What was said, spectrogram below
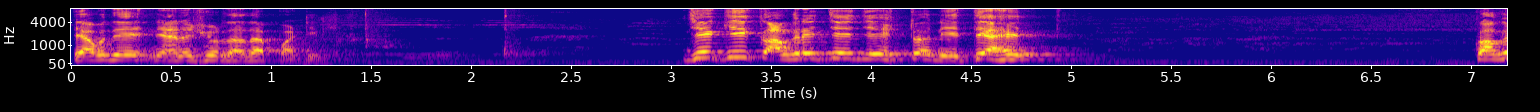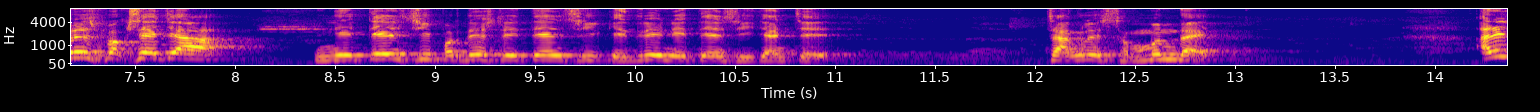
त्यामध्ये ज्ञानेश्वरदादा पाटील. जे की काँग्रेसचे ज्येष्ठ नेते आहेत. काँग्रेस पक्षाच्या नेत्यांशी प्रदेश नेत्यांशी केंद्रीय नेत्यांशी ज्यांचे चांगले संबंध आहेत. आणि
